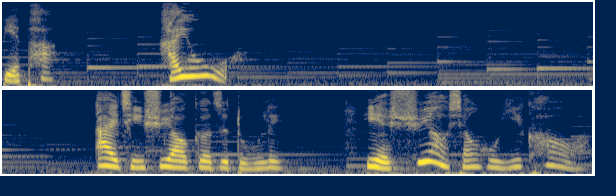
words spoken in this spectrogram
别怕，还有我。”爱情需要各自独立，也需要相互依靠啊。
